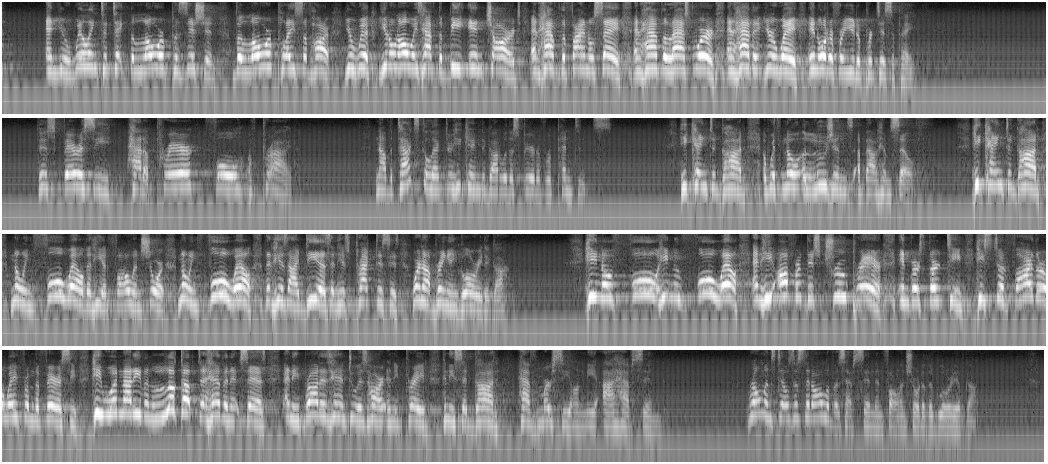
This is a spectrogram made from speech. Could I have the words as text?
and you're willing to take the lower position, the lower place of heart. You're with, you don't always have to be in charge and have the final say and have the last word and have it your way in order for you to participate. This Pharisee had a prayer full of pride. Now, the tax collector, he came to God with a spirit of repentance. He came to God with no illusions about himself. He came to God knowing full well that he had fallen short, knowing full well that his ideas and his practices were not bringing glory to God. He knew full, he knew full well, and he offered this true prayer in verse 13. He stood farther away from the Pharisee. He would not even look up to heaven, it says, and he brought his hand to his heart and he prayed and he said, God, have mercy on me, I have sinned. Romans tells us that all of us have sinned and fallen short of the glory of God.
